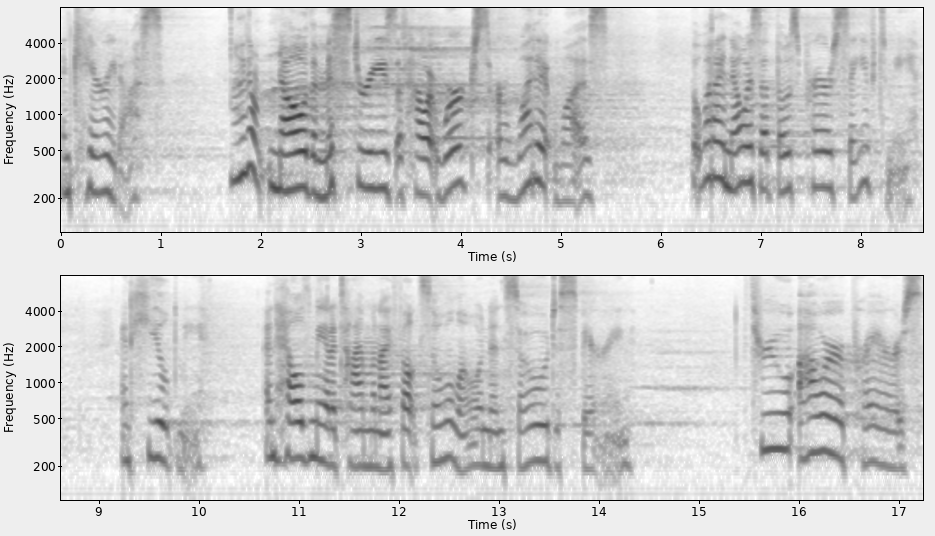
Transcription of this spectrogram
and carried us. I don't know the mysteries of how it works or what it was, but what I know is that those prayers saved me and healed me and held me at a time when I felt so alone and so despairing. Through our prayers,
